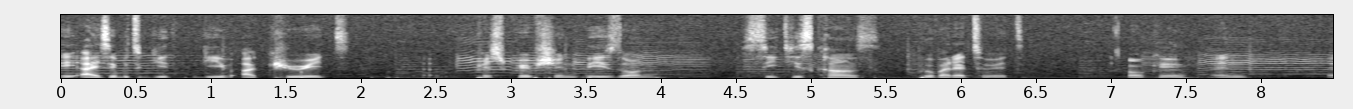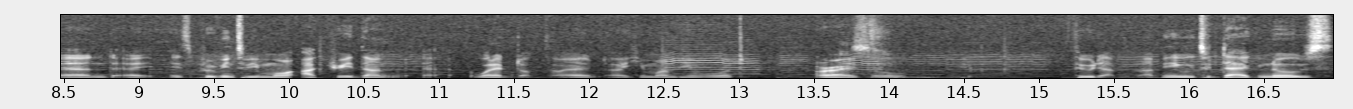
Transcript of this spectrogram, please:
AI is able to give, give accurate uh, prescription based on CT scans provided to it. Okay. And and uh, it's proving to be more accurate than uh, what a doctor or a, a, human being would. Right. So through that, people have been able to diagnose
